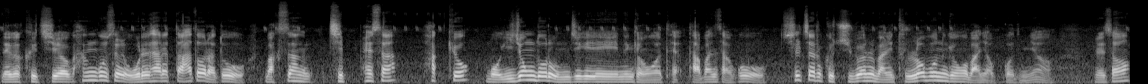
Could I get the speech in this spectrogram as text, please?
내가 그 지역 한 곳을 오래 살았다 하더라도 막상 집, 회사, 학교 뭐 이 정도로 움직이는 경우가 대- 다반사고 실제로 그 주변을 많이 둘러보는 경우가 많이 없거든요. 그래서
